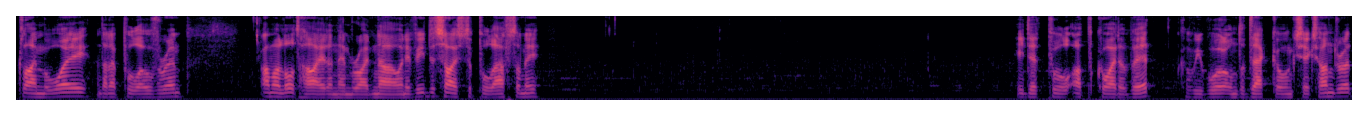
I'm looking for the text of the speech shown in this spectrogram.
climb away and then I pull over him. I'm a lot higher than him right now and if he decides to pull after me he did pull up quite a bit because we were on the deck going 600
